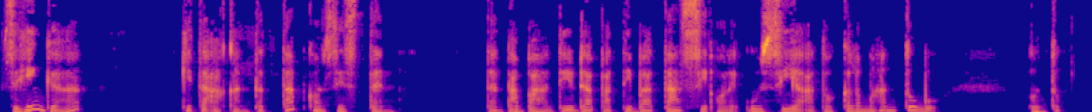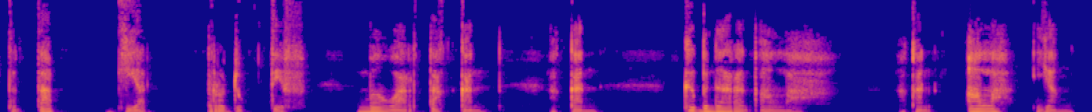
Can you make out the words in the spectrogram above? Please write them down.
Sehingga kita akan tetap konsisten dan tanpa didapat dibatasi oleh usia atau kelemahan tubuh untuk tetap giat, produktif, mewartakan akan kebenaran Allah akan Allah yang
